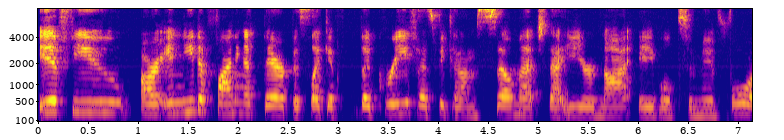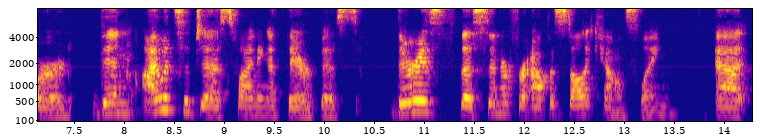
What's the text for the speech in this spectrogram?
If you are in need of finding a therapist, like if the grief has become so much that you're not able to move forward, then I would suggest finding a therapist. There is the Center for Apostolic Counseling at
